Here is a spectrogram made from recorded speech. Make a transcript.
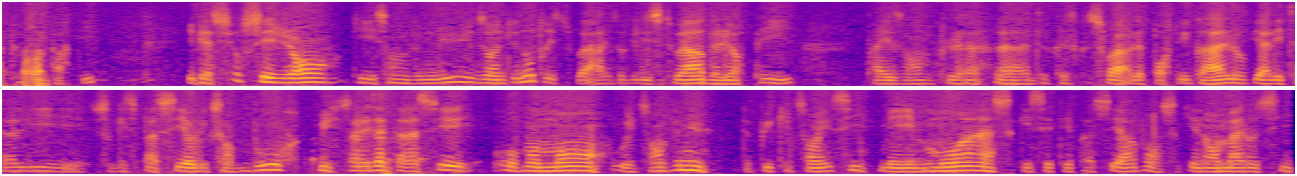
à toute grande partie. Et bien sûr, ces gens qui sont venus, ils ont une autre histoire, ils ont une l'histoire de leur pays par exemple, euh, de, que ce soit le Portugal ou bien l'Italie, ce qui se passait au Luxembourg, oui, ça les intéressait au moment où ils sont venus, depuis qu'ils sont ici, mais moins ce qui s'était passé avant, ce qui est normal aussi.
